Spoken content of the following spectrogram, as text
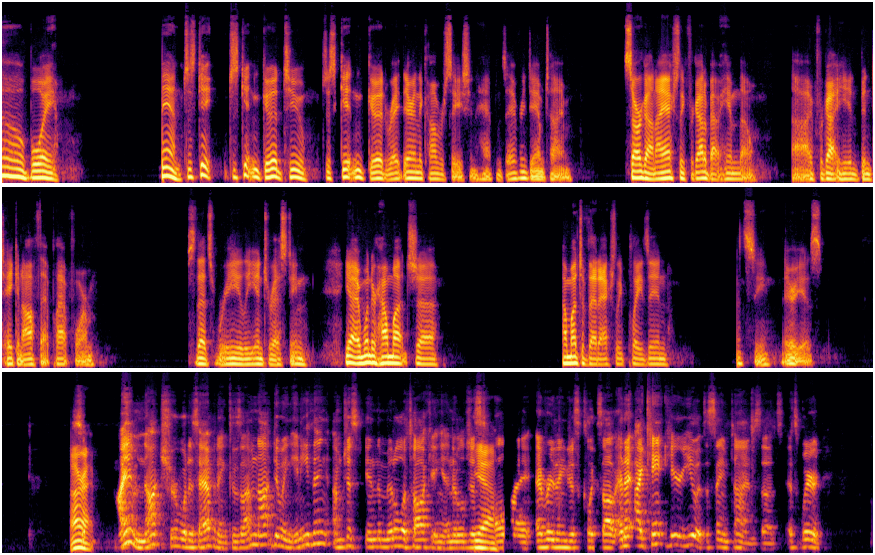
Oh boy. Man, just get just getting good too. Just getting good right there in the conversation. happens every damn time. Sargon, I actually forgot about him though. Uh, I forgot he had been taken off that platform. So that's really interesting. Yeah, I wonder how much uh how much of that actually plays in. Let's see. There he is. All So- right. I am not sure what is happening because I'm not doing anything. I'm just in the middle of talking, and it'll just Yeah. all my everything just clicks off, and I, I can't hear you at the same time, so it's it's weird.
